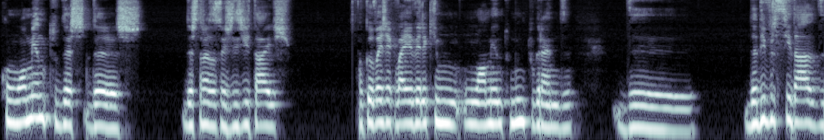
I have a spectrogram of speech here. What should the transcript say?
com o aumento das, das, das transações digitais, o que eu vejo é que vai haver aqui um, um aumento muito grande de, da diversidade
